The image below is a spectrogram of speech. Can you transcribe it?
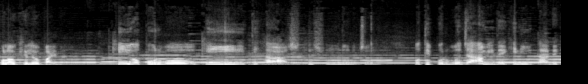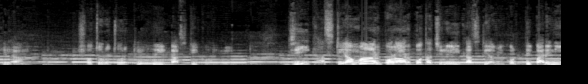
পোলাও খেলেও পাই না। কি অপূর্ব, কি ইতিহাস, কি সৌন্দর্য। অতি পূর্ব যা আমি দেখিনি, তা দেখিলাম। সচরাচর কেউ এই কাজটি করেনি। যেই কাজটি আমার করার কথা ছিল, এই কাজটি আমি করতে পারিনি,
